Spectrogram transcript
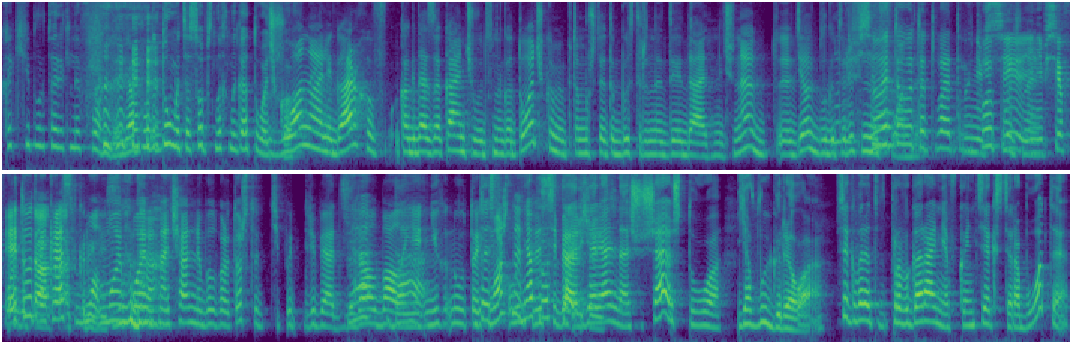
Какие благотворительные фонды? Я буду думать о собственных ноготочках. Жены олигархов, когда заканчивают с ноготочками, потому что это быстро надоедает, начинают э, делать благотворительные Ну, фонды. это вот это, это Ну, твой путь, не все фонды Это вот как раз мой Ну поинт начальный был про то, что, типа, ребят, Я- задолбала. да. я не- ну, то Ну, есть, можно для просто, себя я жить? реально ощущаю, что я выгорела. Все говорят про выгорание в контексте работы,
